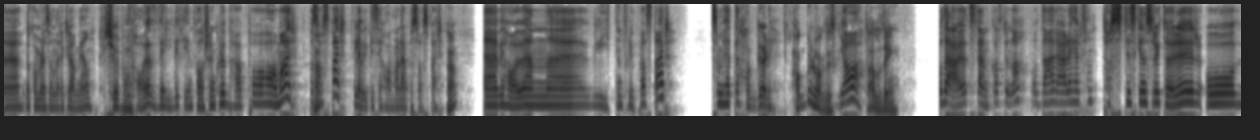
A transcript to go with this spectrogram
eh, Nå kommer det sånn reklame igjen. kjør på. Vi har jo en veldig fin fallskjermklubb her på Hamar. På Ja. Eller jeg vil ikke si Hamar, det er på Staffsberg. Ja. Eh, vi har jo en eh, liten flyplass der som heter Hagl. Hagl, faktisk. Ja, Til alle ting. og det er jo et steinkast unna. Og der er det helt fantastiske instruktører og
